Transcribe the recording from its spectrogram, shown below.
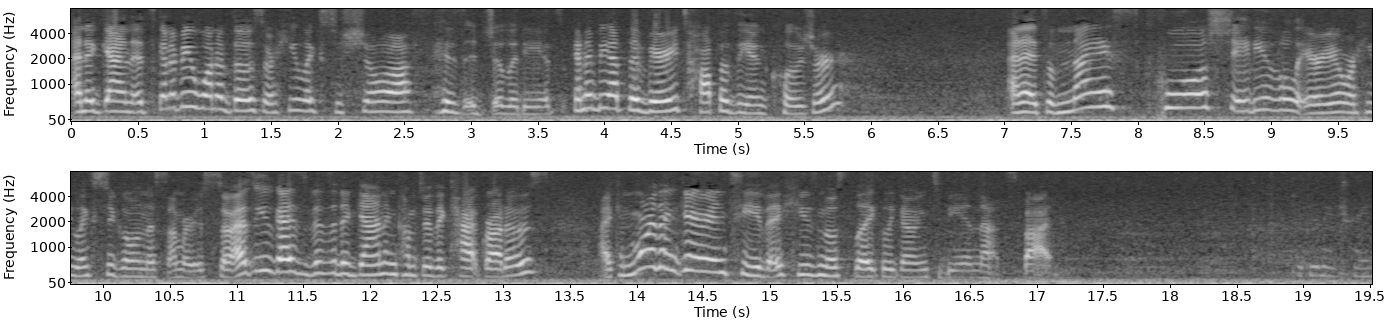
And again, it's going to be one of those where he likes to show off his agility. It's going to be at the very top of the enclosure. And it's a nice, cool, shady little area where he likes to go in the summers. So as you guys visit again and come through the cat grottos, I can more than guarantee that he's most likely going to be in that spot. Do any training?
